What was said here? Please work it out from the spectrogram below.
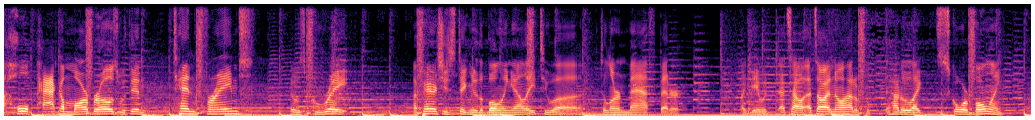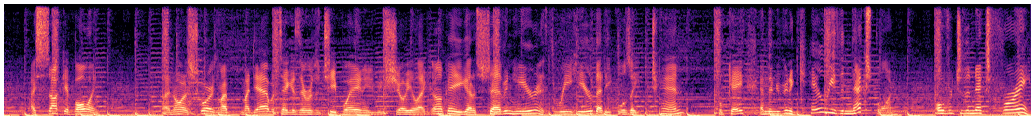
a whole pack of Marlboros within 10 frames. It was great. My parents used to take me to the bowling alley to uh to learn math better. Like they would. That's how. That's how I know how to how to like score bowling. I suck at bowling. I know how to score because my, my dad would take us there was a cheap way and he would show you like, okay, you got a seven here and a three here. That equals a ten. Okay, and then you're gonna carry the next one over to the next frame.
